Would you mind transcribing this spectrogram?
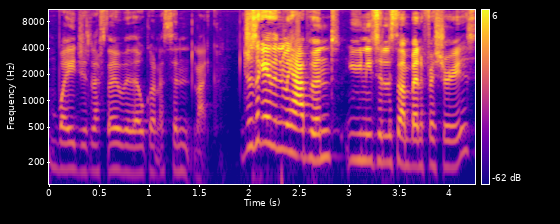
wages left over, they were going to send like, just in case anything happened, you need to list down beneficiaries.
